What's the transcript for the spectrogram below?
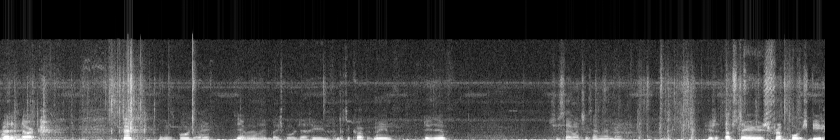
Right at dark. These boards out here. Yeah, we're gonna leave baseboards out here and let the carpet man do them. She said when she's having that done. Here's an upstairs front porch view.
